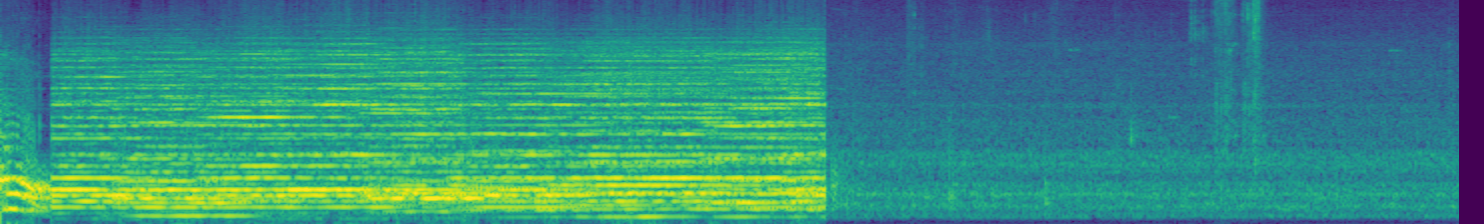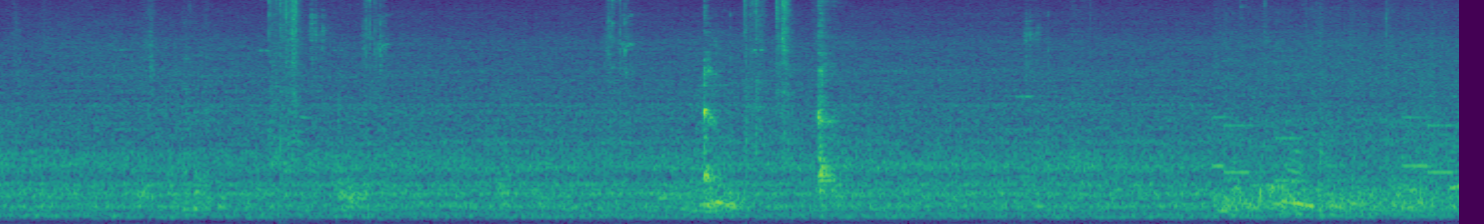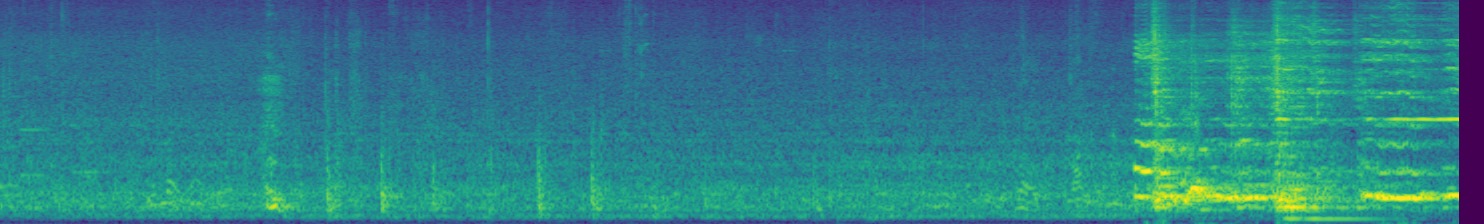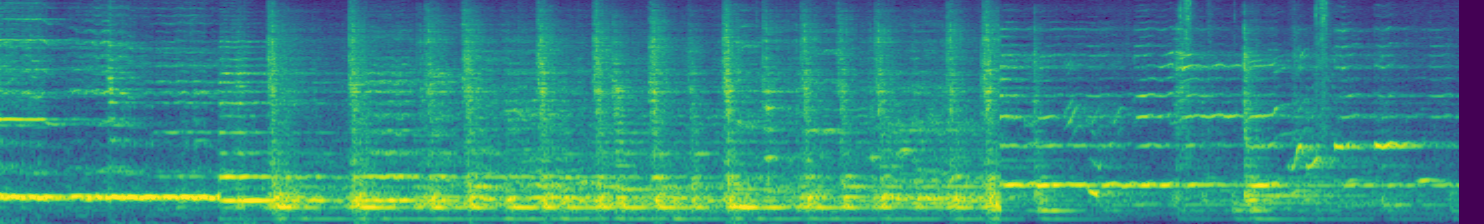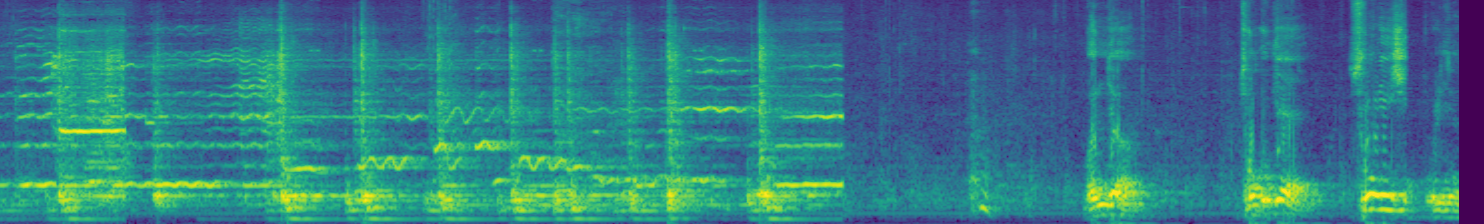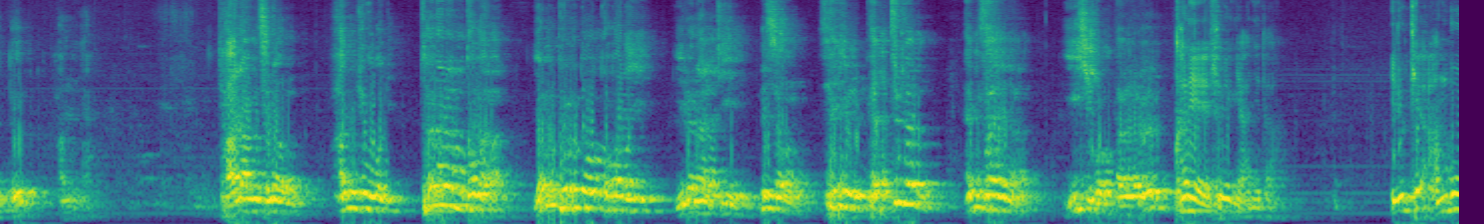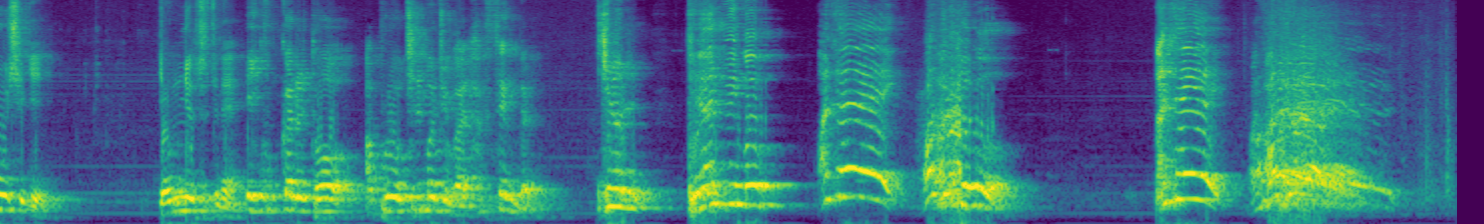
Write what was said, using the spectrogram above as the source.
哦。먼저 조국의 소위시 울리는 듯 합니다. 자랑스러운 한주원 천안함 도발, 영평도 도발이 일어날지 일성 생일 100주년 행사에는 20억 달러를 북한의 소행이 아니다. 이렇게 안보의식이 염려 수준의 이 국가를 더 앞으로 짊어지고 갈 학생들 지키는 대한민국 만세! 만세! Like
